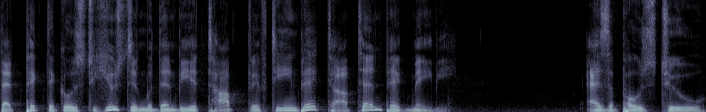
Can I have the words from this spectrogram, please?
That pick that goes to Houston would then be a top fifteen pick, top ten pick, maybe as opposed to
